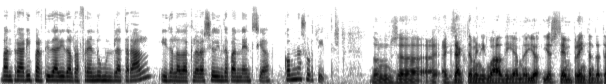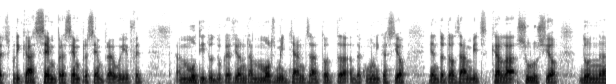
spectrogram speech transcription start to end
va entrar-hi partidari del referèndum unilateral i de la declaració d'independència. Com n'ha sortit? Doncs eh, exactament igual, diguem-ne. Jo, jo sempre he intentat explicar, sempre, sempre, sempre, ho he fet en multitud d'ocasions, amb molts mitjans a tot eh, de comunicació i en tots els àmbits, que la solució d'un eh,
